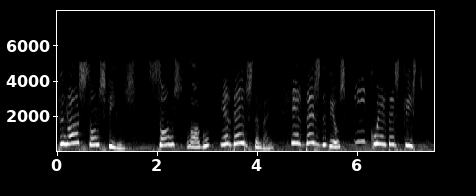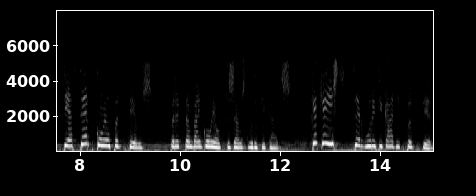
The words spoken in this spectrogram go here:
Se nós somos filhos, somos logo herdeiros também, herdeiros de Deus e co-herdeiros de Cristo, se é certo com Ele padecemos, para que também com Ele sejamos glorificados. O que é que é isto de ser glorificado e de padecer?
